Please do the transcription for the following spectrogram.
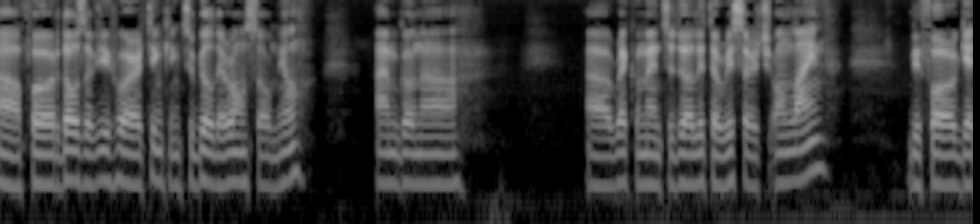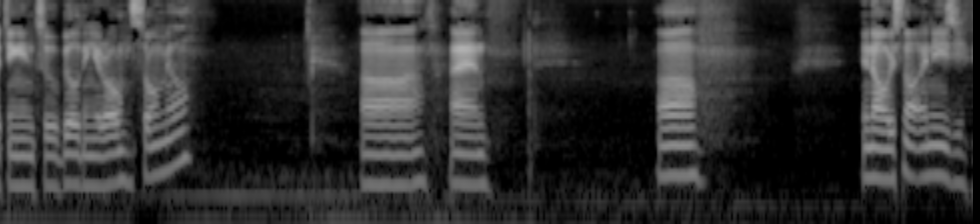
uh, for those of you who are thinking to build their own sawmill I'm gonna uh, recommend to do a little research online before getting into building your own sawmill. Uh, and uh, you know it's not an easy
